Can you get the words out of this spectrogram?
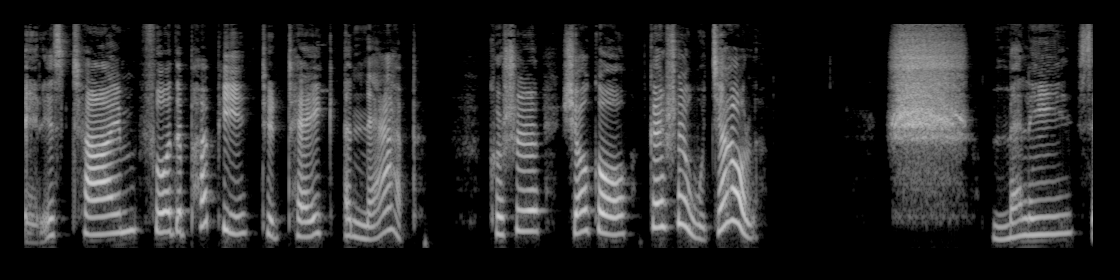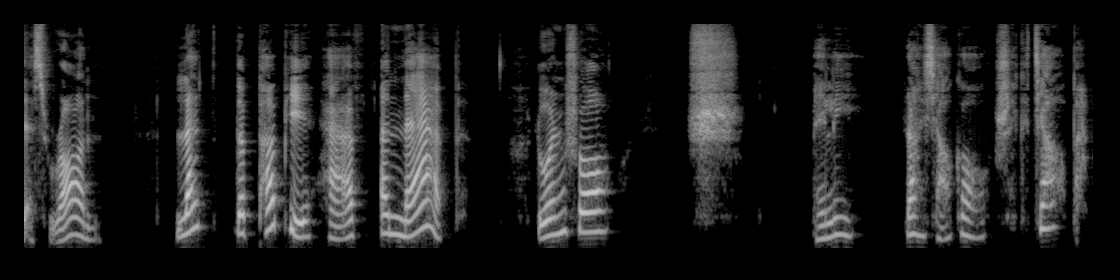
it is time for the puppy to take a nap. 可是小狗该睡午觉了。Shh, Meli says Ron. Let the puppy have a nap. 罗恩说：“嘘，梅丽，让小狗睡个觉吧。”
